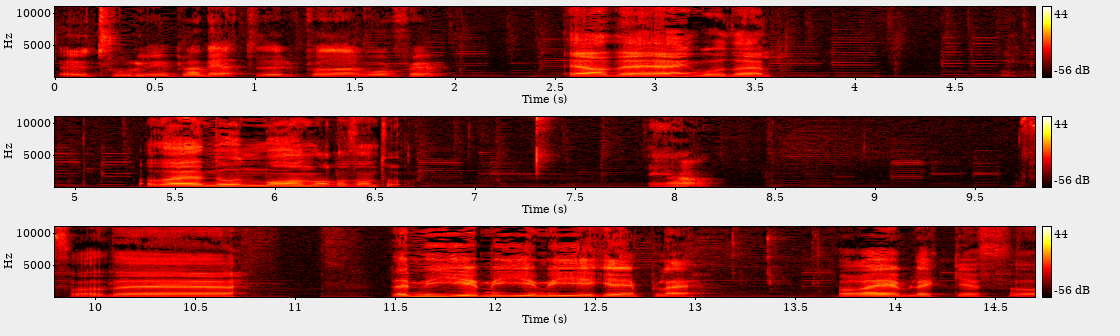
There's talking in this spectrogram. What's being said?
Det er utrolig mye planeter på det Warframe. Ja, det er en god del. Og det er noen måneder og sånt òg. Ja. Så det Det er mye, mye, mye gameplay. For øyeblikket så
